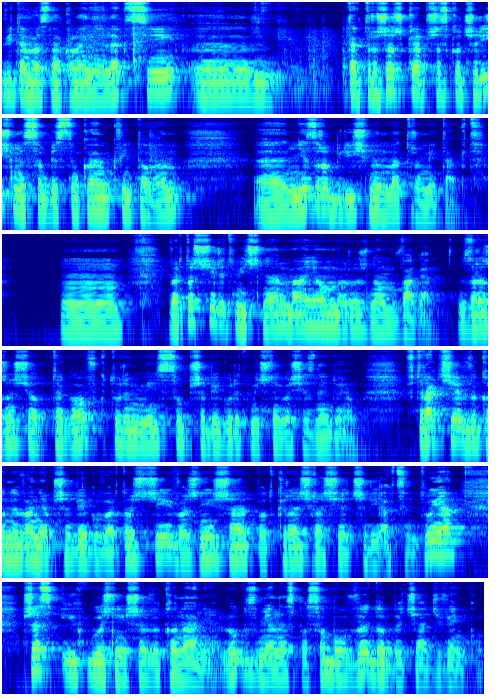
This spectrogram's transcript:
Witam Was na kolejnej lekcji. Tak troszeczkę przeskoczyliśmy sobie z tym kołem kwintowym. E, Nie zrobiliśmy metrum i takt. Wartości rytmiczne mają różną wagę, w zależności od tego, w którym miejscu przebiegu rytmicznego się znajdują. W trakcie wykonywania przebiegu wartości ważniejsze podkreśla się, czyli akcentuje, przez ich głośniejsze wykonanie lub zmianę sposobu wydobycia dźwięku.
